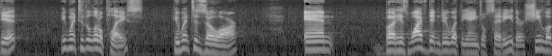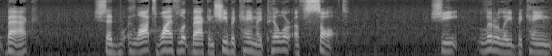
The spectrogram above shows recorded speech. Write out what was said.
did. He went to the little place. He went to Zoar. And but his wife didn't do what the angel said either. She looked back. She said Lot's wife looked back and she became a pillar of salt. She literally became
